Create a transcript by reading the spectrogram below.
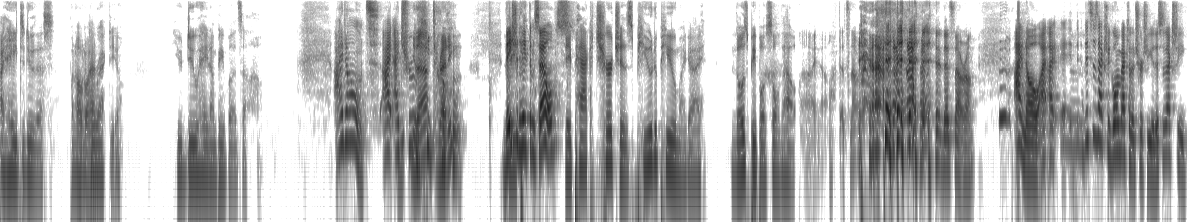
I hate to do this, but I'm Oh, going to correct you. You do hate on people that sell out. I don't. I I truly don't. Ready? They, They- should hate themselves. They pack churches pew to pew, my guy. Those people have sold out. I know that's not wrong. that's not wrong. I know. I, I eh, eh, uh. this is actually going back to the Church of You. This is actually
